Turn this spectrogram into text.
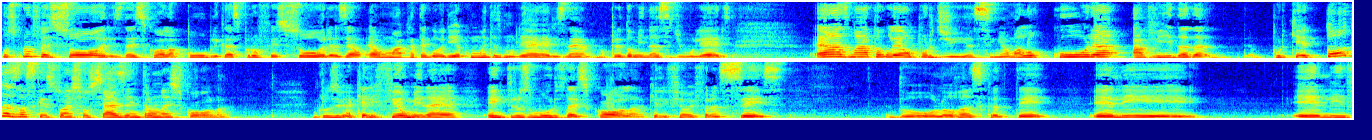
os, professores da escola pública, as professoras, é, é uma categoria com muitas mulheres, né? Uma predominância de mulheres. Elas matam um leão por dia, assim. É uma loucura a vida da, porque todas as questões sociais entram na escola. Inclusive aquele filme, né? Entre os muros da escola, aquele filme francês do Laurence Cantet, ele ele,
